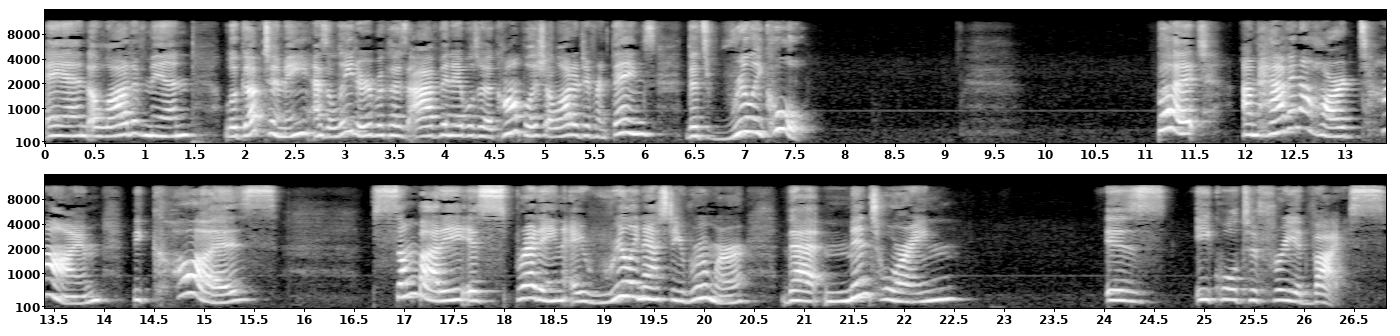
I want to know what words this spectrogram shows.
And a lot of men look up to me as a leader because I've been able to accomplish a lot of different things that's really cool. But I'm having a hard time because somebody is spreading a really nasty rumor that mentoring is equal to free advice.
